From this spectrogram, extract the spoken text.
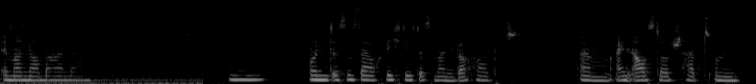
immer normaler. Mhm. Und es ist auch wichtig, dass man überhaupt ähm, einen Austausch hat und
